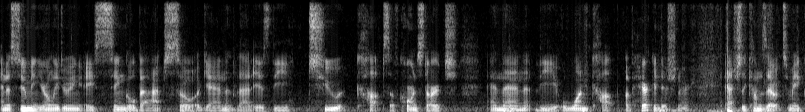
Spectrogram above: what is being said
And assuming you're only doing a single batch, so again, that is the two cups of cornstarch and then the one cup of hair conditioner, it actually comes out to make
